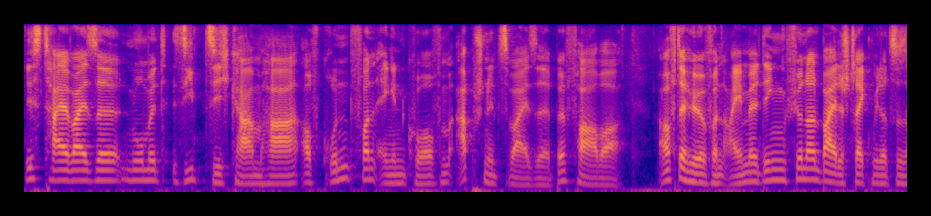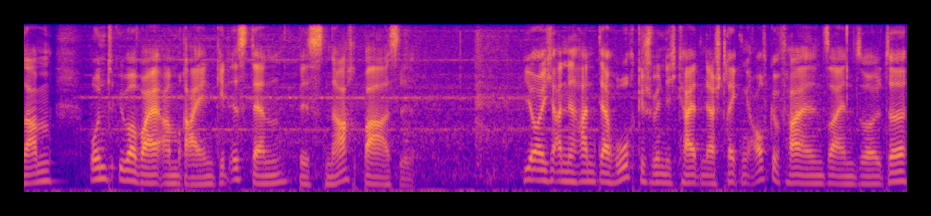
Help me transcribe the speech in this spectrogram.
ist teilweise nur mit 70 km/h aufgrund von engen Kurven abschnittsweise befahrbar. Auf der Höhe von Eimeldingen führen dann beide Strecken wieder zusammen und über Weil am Rhein geht es dann bis nach Basel. Wie euch anhand der Hochgeschwindigkeiten der Strecken aufgefallen sein sollte,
